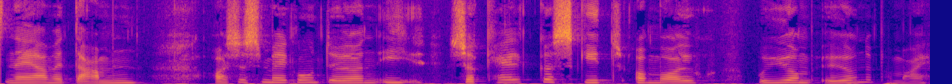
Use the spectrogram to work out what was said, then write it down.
snærer med dammen. Og så smækker hun døren i, så kalk og skidt og møg ryger om ørerne på mig.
